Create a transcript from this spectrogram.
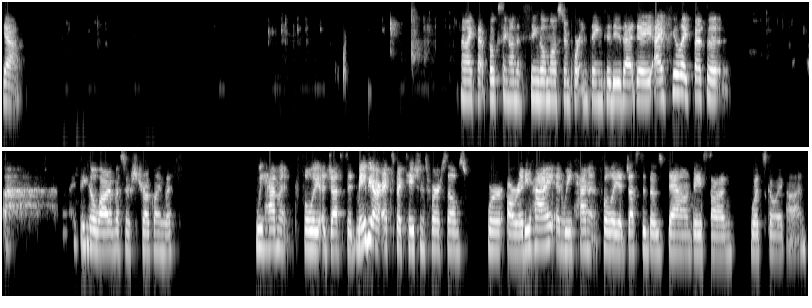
Yeah. I like that focusing on the single most important thing to do that day. I feel like that's a, I think a lot of us are struggling with, we haven't fully adjusted. Maybe our expectations for ourselves were already high and we hadn't fully adjusted those down based on what's going on.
